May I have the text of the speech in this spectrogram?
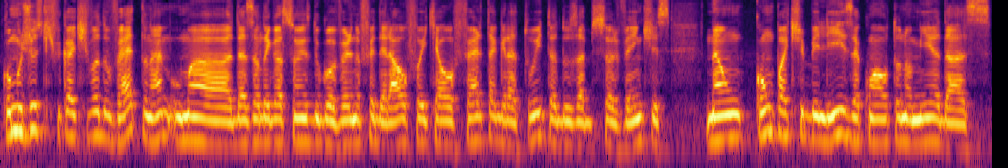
Como justificativa do veto, né, uma das alegações do governo federal foi que a oferta gratuita dos absorventes não compatibiliza com a autonomia das,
